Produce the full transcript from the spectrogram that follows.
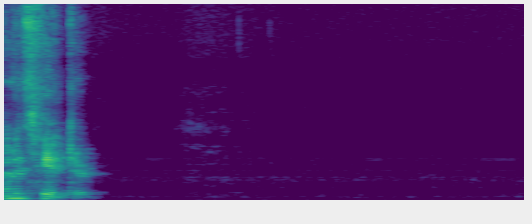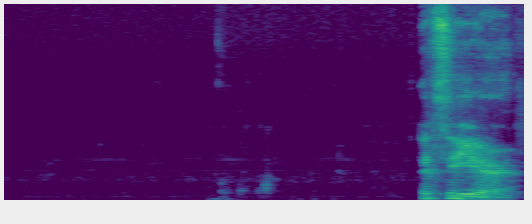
and it's filtered. Let's see here.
